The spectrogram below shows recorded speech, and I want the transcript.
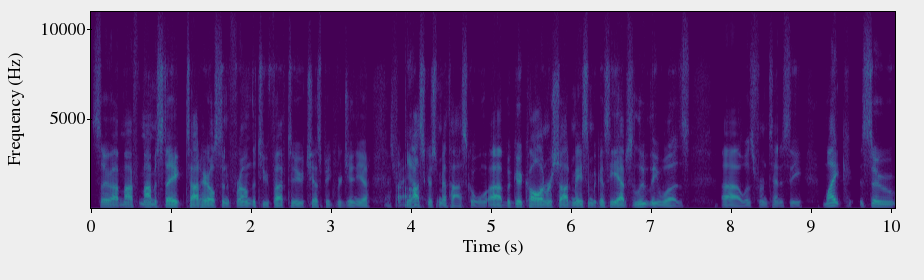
So uh, my, my mistake, Todd Harrelson from the 252 Chesapeake, Virginia, right. uh, Oscar Smith High School. Uh, but good call on Rashad Mason because he absolutely was uh, was from Tennessee. Mike, so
